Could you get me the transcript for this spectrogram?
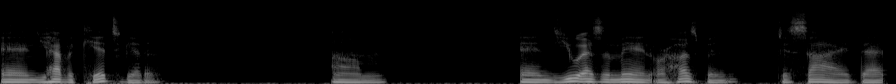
and you have a kid together. Um. And you, as a man or husband, decide that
